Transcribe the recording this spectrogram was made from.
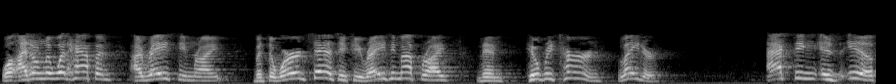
well, I don't know what happened. I raised him right. But the word says if you raise him upright, then he'll return later. Acting as if,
